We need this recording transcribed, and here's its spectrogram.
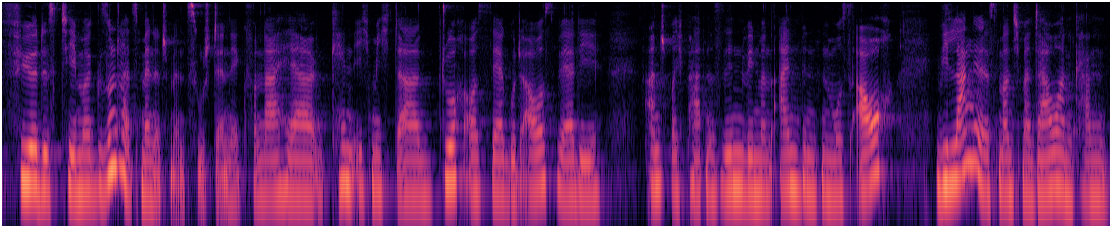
für das Thema Gesundheitsmanagement zuständig. Von daher kenne ich mich da durchaus sehr gut aus, wer die Ansprechpartner sind, wen man einbinden muss, auch wie lange es manchmal dauern kann,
